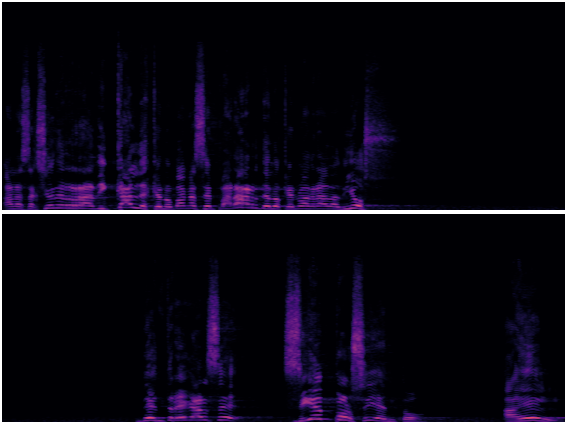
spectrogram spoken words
a las acciones radicales que nos van a separar de lo que no agrada a Dios. De entregarse 100% a Él.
